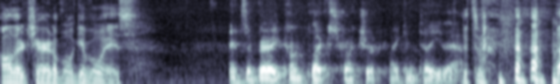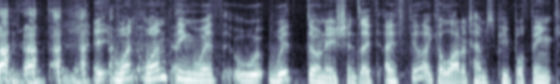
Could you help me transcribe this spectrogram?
all their charitable giveaways, it's a very complex structure. I can tell you that. it, one one thing with with donations, I I feel like a lot of times people think,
